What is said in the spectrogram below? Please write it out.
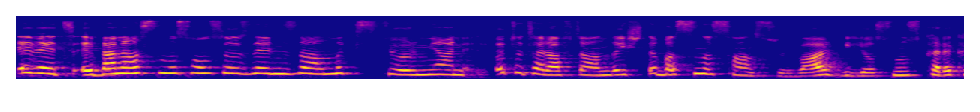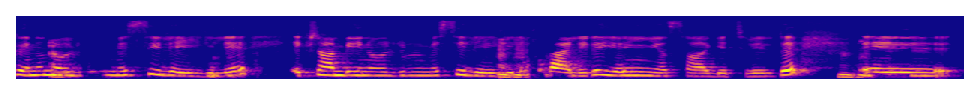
Evet, e, ben aslında son sözlerinizi almak istiyorum. Yani öte taraftan da işte basına sansür var. Biliyorsunuz Karakaya'nın evet. öldürülmesiyle ilgili, Ekrem Bey'in öldürülmesiyle ilgili haberlere yayın yasağı getirildi. ee,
